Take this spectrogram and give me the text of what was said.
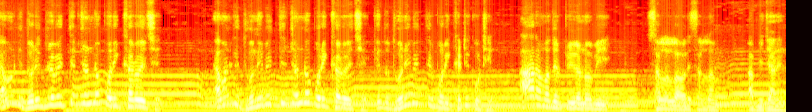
এমনকি দরিদ্র ব্যক্তির জন্য পরীক্ষা রয়েছে। এমনকি ধনী ব্যক্তির জন্য পরীক্ষা রয়েছে কিন্তু ধনী ব্যক্তির পরীক্ষাটি কঠিন। আর আমাদের প্রিয় নবী সাল্লাহ আলি সাল্লাম আপনি জানেন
